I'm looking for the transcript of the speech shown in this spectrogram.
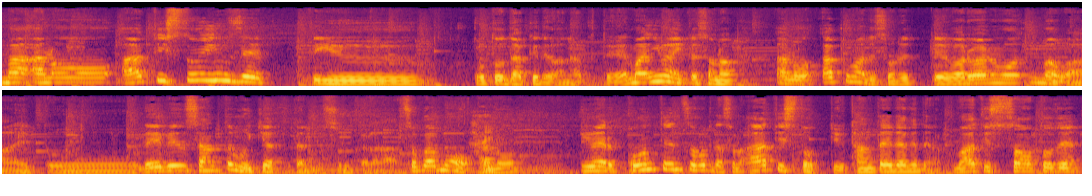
まあ、あのアーティスト印税っていうことだけではなくて、まあ、今言ったそのあのあくまでそれって我々も今は、えっと、レーベルさんと向き合ってたりもするからそこはもう、はい、あのいわゆるコンテンツホルダーそのアーティストっていう単体だけでなくてアーティストさんを当然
